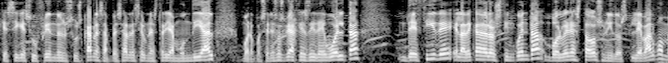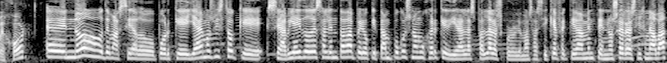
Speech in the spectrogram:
que sigue sufriendo en sus carnes a pesar de ser una estrella mundial. Bueno, pues en esos viajes de ida y vuelta decide en la década de los 50 volver a Estados Unidos. ¿Le va algo mejor? Eh, no demasiado, porque ya hemos visto que se había ido desalentada, pero que tampoco es una mujer que diera la espalda a los problemas. Así que efectivamente no se resignaba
